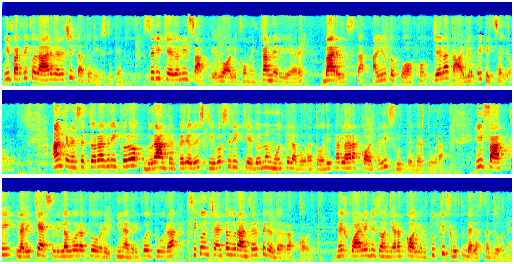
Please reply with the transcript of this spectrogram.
in particolare nelle città turistiche. Si richiedono infatti ruoli come cameriere, barista, aiuto cuoco, gelataio e pizzaiolo. Anche nel settore agricolo, durante il periodo estivo si richiedono molti lavoratori per la raccolta di frutta e verdura. Infatti, la richiesta di lavoratori in agricoltura si concentra durante il periodo del raccolto, nel quale bisogna raccogliere tutti i frutti della stagione.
